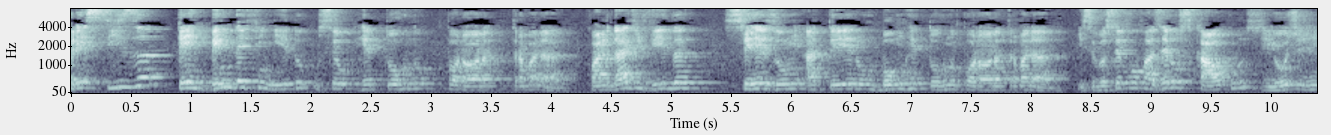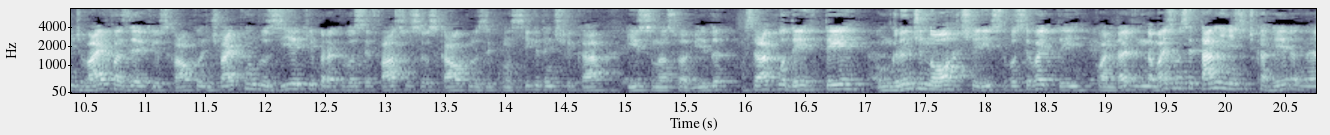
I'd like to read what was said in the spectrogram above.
precisa ter bem definido o seu retorno por hora trabalhada. Qualidade de vida se resume a ter um bom retorno por hora trabalhada. E se você for fazer os cálculos, e hoje a gente vai fazer aqui os cálculos, a gente vai conduzir aqui para que você faça os seus cálculos e consiga identificar isso na sua vida, você vai poder ter um grande norte, isso você vai ter qualidade, ainda mais se você está no início de carreira, né?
